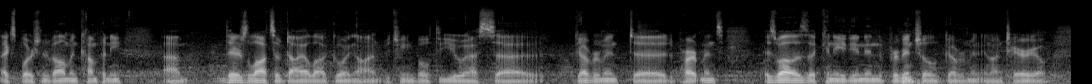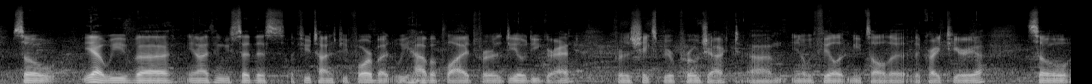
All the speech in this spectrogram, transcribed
exploration development company, um, there's lots of dialogue going on between both the U.S. Uh, government uh, departments as well as the Canadian and the provincial government in Ontario. So yeah, we've uh, you know I think we've said this a few times before, but we have applied for a DoD grant for the Shakespeare project. Um, you know, we feel it meets all the, the criteria. So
